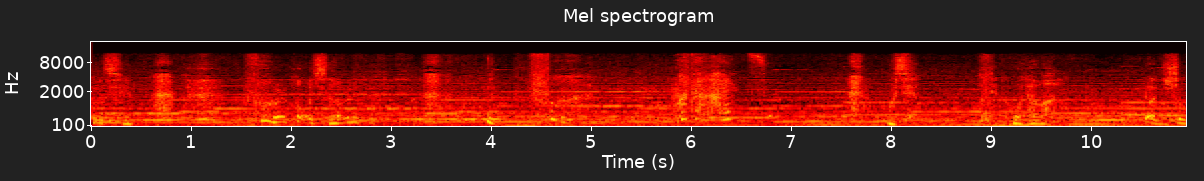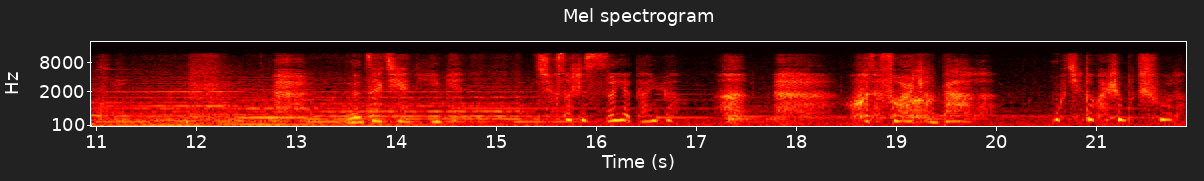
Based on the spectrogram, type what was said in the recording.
母亲，凤儿好想你，凤儿，我的孩子。母亲，我来晚了，让你受苦了。能再见你一面，就算是死也甘愿。我的凤儿长大了，母亲都快认不出了。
